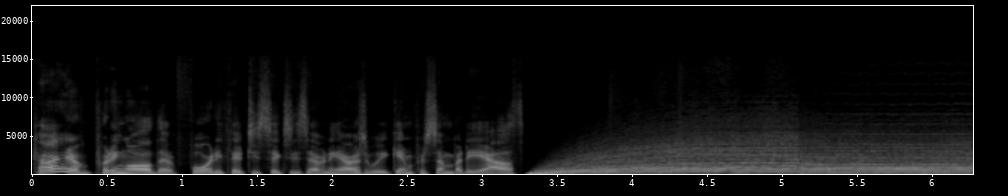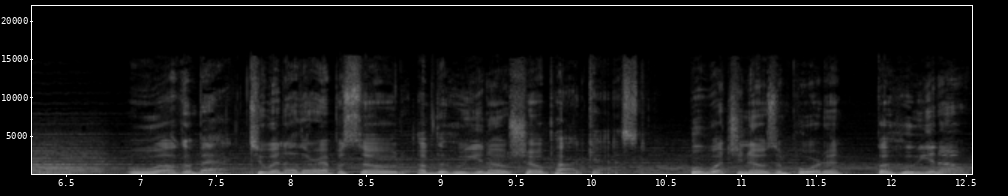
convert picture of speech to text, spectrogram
tired of putting all the 40, 50, 60, 70 hours a week in for somebody else. Welcome back to another episode of the Who You Know Show podcast, where what you know is important, but who you know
